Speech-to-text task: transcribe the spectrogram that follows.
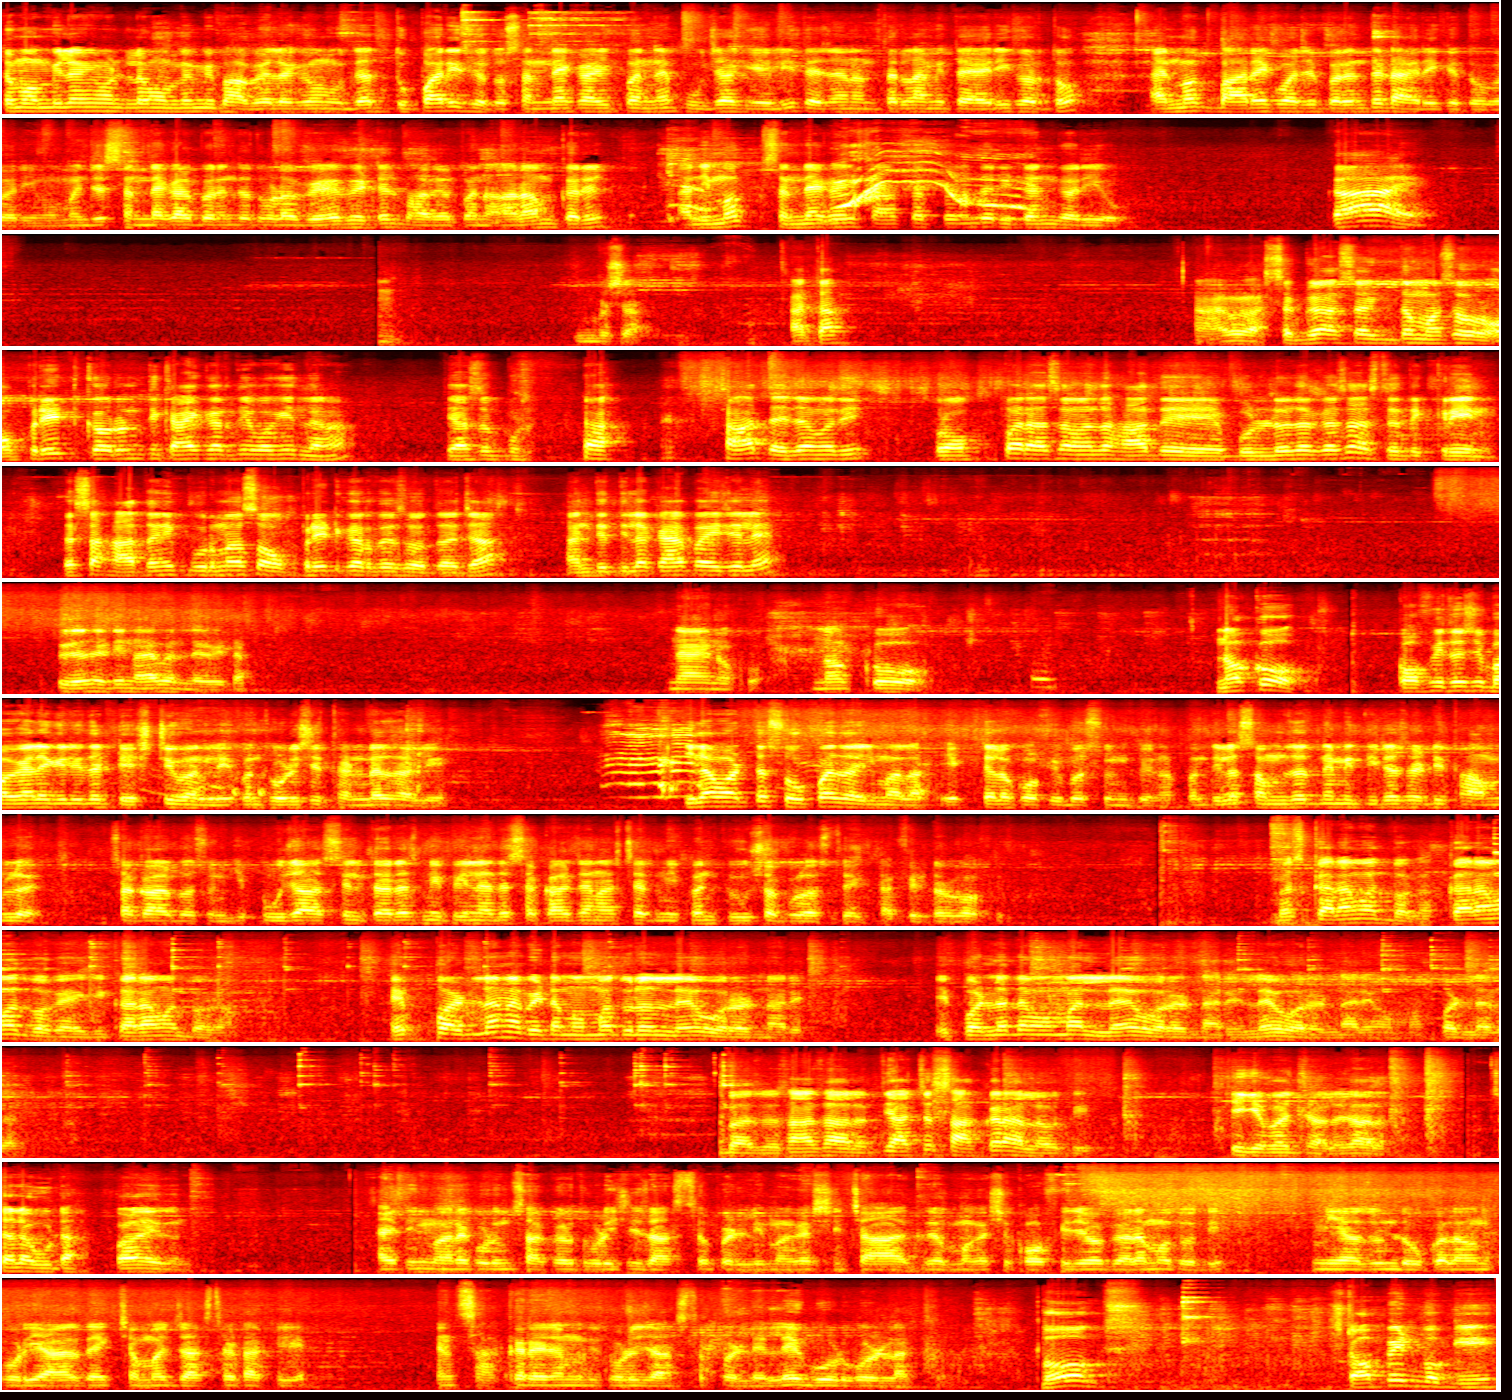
तर मम्मीला मी म्हटलं मम्मी मी भाभेला घेऊन उद्या दुपारीच येतो. संध्याकाळी पण नाही पूजा गेली. त्याच्यानंतरला आम्ही तयारी करतो. आणि मग बारा एक वाजेपर्यंत डायरेक्ट येतो घरी. मग म्हणजे संध्याकाळपर्यंत थोडा वेळ भेटेल भावे पण आराम करेल. आणि मग संध्याकाळी सहा सात पर्यंत रिटर्न घरी येऊ. काय? बसा. आता? हा बघा सगळं असं एकदम असं ऑपरेट करून ती काय करते बघितलं ना? ते असं हा त्याच्यामध्ये प्रॉपर असा माझा हात आहे. बुलडोजर कसं असतं ते क्रेन तसा हाताने पूर्ण असं ऑपरेट करते स्वतःच्या. आणि ते तिला काय पाहिजे तुझ्यासाठी नाही बनलं बेटा. नाही नको. नको. नको. कॉफी तशी बघायला गेली तर टेस्टी बनली पण थोडीशी थंड झाली. तिला वाटतं सोपं जाईल मला एकट्याला कॉफी बसून पिणं. पण तिला समजत नाही मी तिच्यासाठी थांबलोय सकाळपासून. की पूजा असेल तरच मी पिणार तर सकाळच्या नाश्त्यात मी पण पिऊ शकलो असतो एकटा फिल्टर कॉफी बस करामत बघा करामत बघायची करामत बघा. हे पडलं ना बेटा मम्मा तुला लय ओरडणार आहे. हे पडलं तर मम्मा लय ओरडणार आहे लय ओरडणार आहे मम्मा पडलं तर. बस बस हा झालं. ती आजच्या साखर आलं होती ठीक आहे बस झालं झालं. चला उठा पळा इथून. आय थिंक माझ्याकडून साखर थोडीशी जास्त पडली. मग अशी चहा मग अशी कॉफी जेव्हा गरम होत होती मी अजून डोकं लावून थोडी अर्धा एक चम्मच जास्त टाकली. आणि साखर याच्यामध्ये थोडी जास्त पडले. लय गोड गोड लागतं. बोक्स स्टॉप इट बोगी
